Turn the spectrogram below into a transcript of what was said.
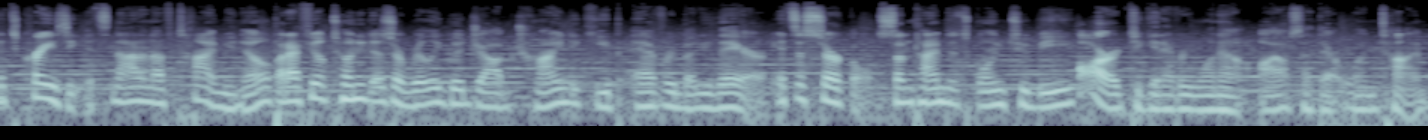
It's crazy. It's not enough time, you know? But I feel Tony does a really good job trying to keep everybody there. It's a circle. Sometimes it's going to be hard to get everyone out. I also said there at one time.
